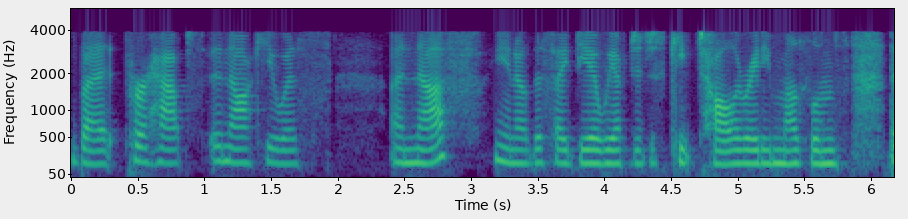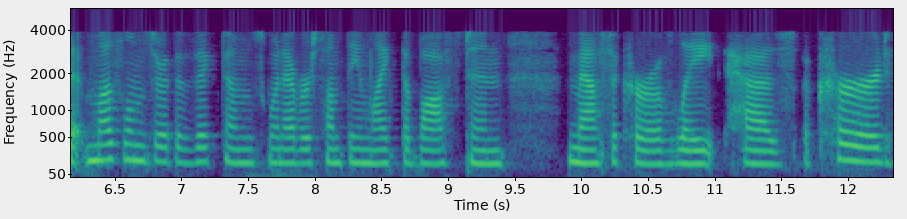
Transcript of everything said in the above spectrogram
but perhaps innocuous enough. You know, this idea we have to just keep tolerating Muslims, that Muslims are the victims whenever something like the Boston massacre of late has occurred.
